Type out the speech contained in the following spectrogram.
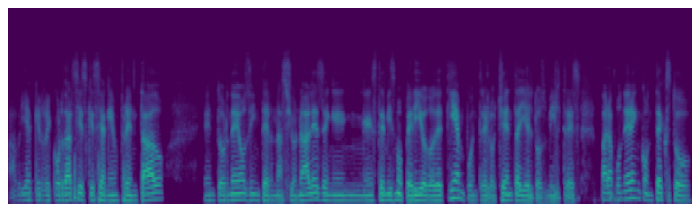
habría que recordar si es que se han enfrentado en torneos internacionales en, este mismo periodo de tiempo, entre el 80 y el 2003, para poner en contexto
